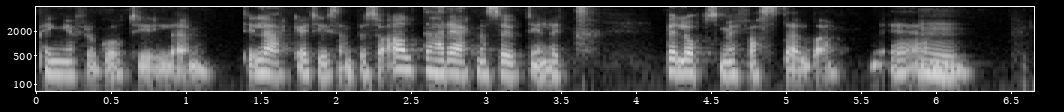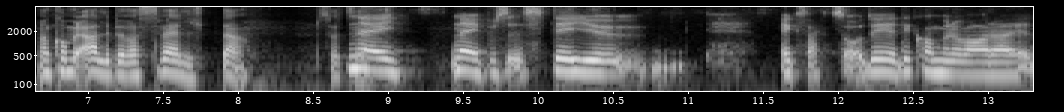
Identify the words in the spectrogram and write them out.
pengar för att gå till, eh, till läkare till exempel. Så allt det här räknas ut enligt belopp som är fastställda. Mm. man kommer aldrig behöva svälta. Så att säga. Nej, nej, precis. Det är ju exakt så. Det, det kommer att vara...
